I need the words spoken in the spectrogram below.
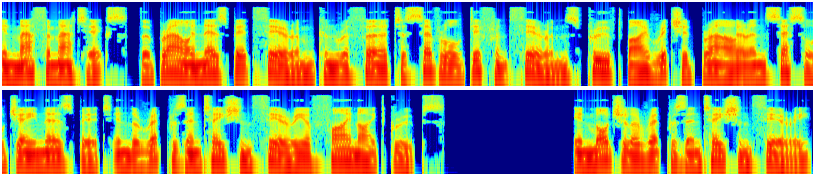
In mathematics, the Brauer-Nesbitt theorem can refer to several different theorems proved by Richard Brauer and Cecil J. Nesbitt in the representation theory of finite groups. In modular representation theory,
